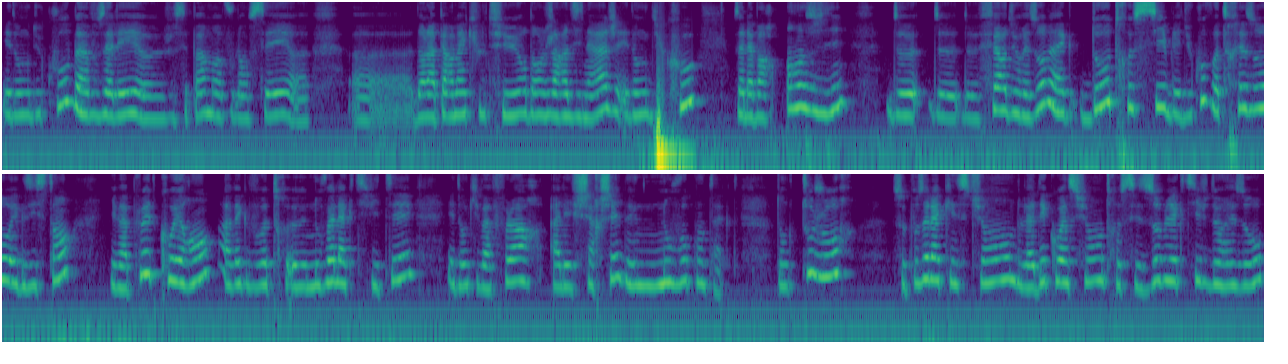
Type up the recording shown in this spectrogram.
Et donc du coup, bah, vous allez, euh, je sais pas moi, vous lancer euh, euh, dans la permaculture, dans le jardinage, et donc du coup, vous allez avoir envie de, faire du réseau, avec d'autres cibles. Et du coup, votre réseau existant, il va plus être cohérent avec votre nouvelle activité, et donc il va falloir aller chercher des nouveaux contacts. Donc toujours se poser la question de l'adéquation entre ces objectifs de réseau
